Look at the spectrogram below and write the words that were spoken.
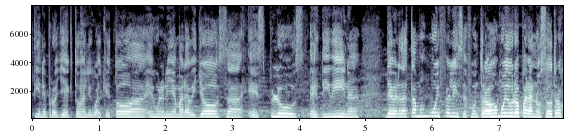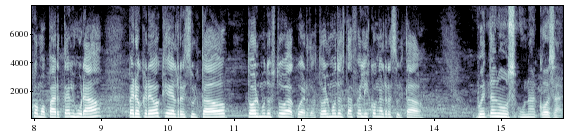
tiene proyectos al igual que todas, es una niña maravillosa, es plus, es divina. De verdad estamos muy felices, fue un trabajo muy duro para nosotros como parte del jurado, pero creo que el resultado, todo el mundo estuvo de acuerdo, todo el mundo está feliz con el resultado. Cuéntanos una cosa,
